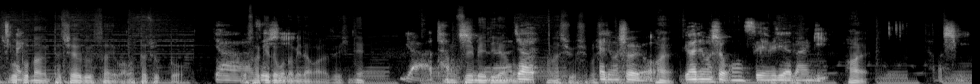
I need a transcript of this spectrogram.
仕事なんで立ち会える際は、またちょっとお酒でも飲みながら、ぜひね、いや楽しみ声メディアだなじゃあの話をしましょう。やりましょうよ。はいやりましょう。音声メディア談義。はい。楽しみ。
